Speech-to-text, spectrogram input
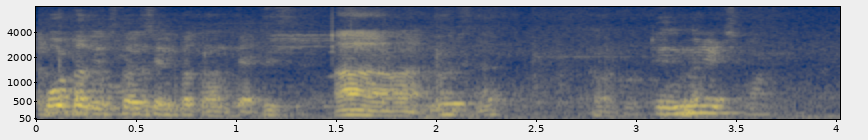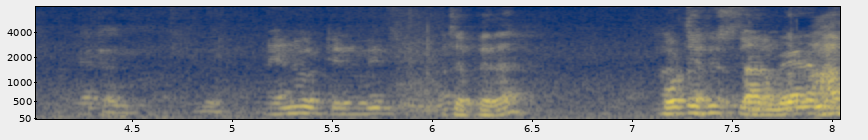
ఫోటో తీసుకొని వెళ్ళిపోతాం అంతే. టెన్ మినిట్స్ మా. నేను టెన్ మినిట్స్ చెప్పేదా? ఫోటో తీస్తారు మేడం ఆ-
